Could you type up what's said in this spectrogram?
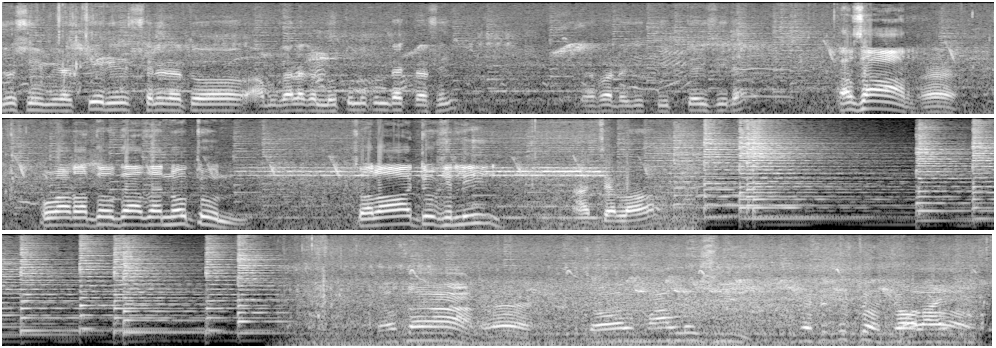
জসি মিরা চেরি ছেলেরা তো আমগা এলাকার নতুন নতুন দেখতেছি। ব্যাপারটা কি ফিরতে আইছি রে? কাসার হ্যাঁ। পোড়াটা তো দেওয়া যায় নতুন। চলো একটু খেলি। আচ্ছা ল। হ্যাঁ। চল মাল লইছি। ঠিক আছে দোস্ত, চল আয়।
